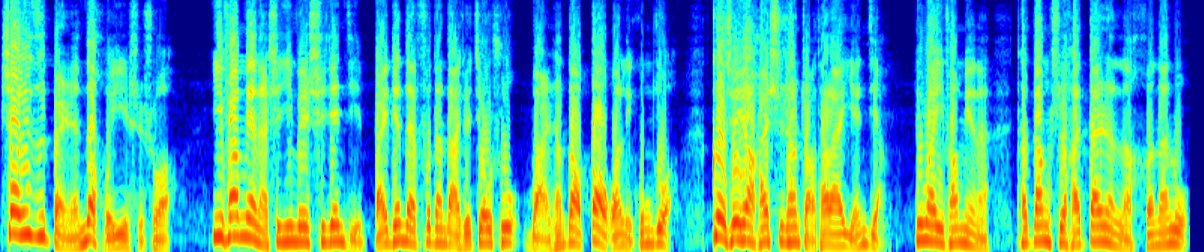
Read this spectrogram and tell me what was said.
邵力子本人的回忆是说，一方面呢是因为时间紧，白天在复旦大学教书，晚上到报馆里工作，各学校还时常找他来演讲；另外一方面呢，他当时还担任了河南路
